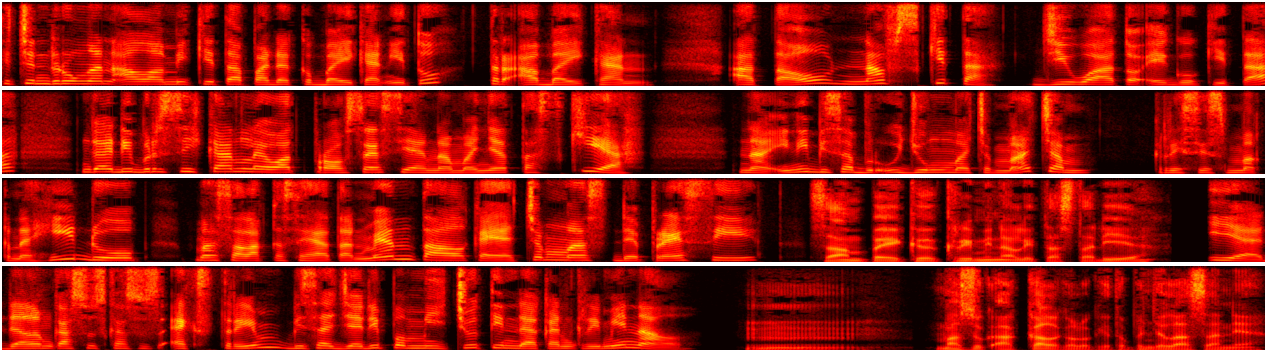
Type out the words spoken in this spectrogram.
kecenderungan alami kita pada kebaikan itu terabaikan. Atau nafs kita, jiwa atau ego kita, nggak dibersihkan lewat proses yang namanya taskiyah. Nah ini bisa berujung macam-macam. Krisis makna hidup, masalah kesehatan mental kayak cemas, depresi, Sampai ke kriminalitas tadi ya? Iya, dalam kasus-kasus ekstrim bisa jadi pemicu tindakan kriminal. Hmm, masuk akal kalau gitu penjelasannya.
